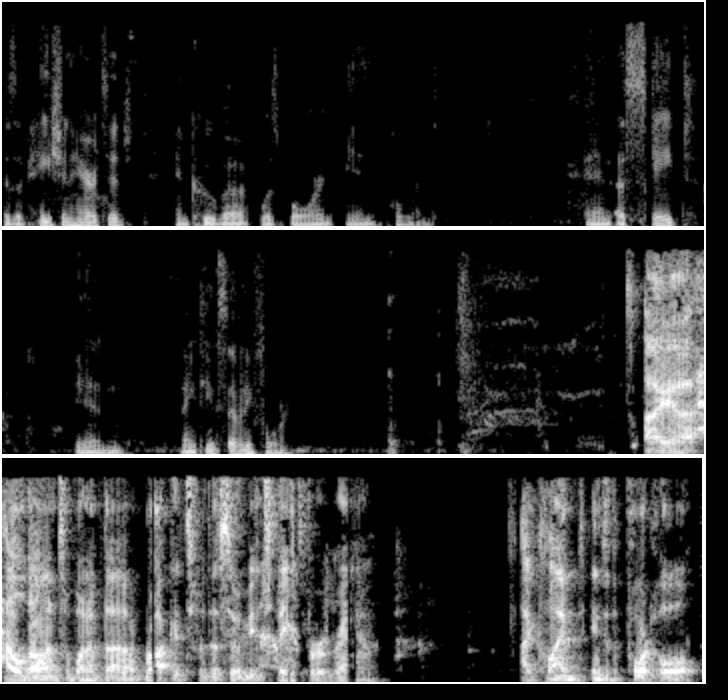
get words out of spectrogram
is of Haitian heritage, and Kuba was born in Poland and escaped in 1974. I uh, held on to one of the rockets for the Soviet space program. I climbed into the porthole.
